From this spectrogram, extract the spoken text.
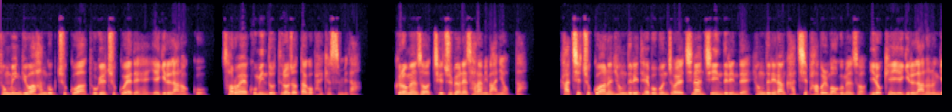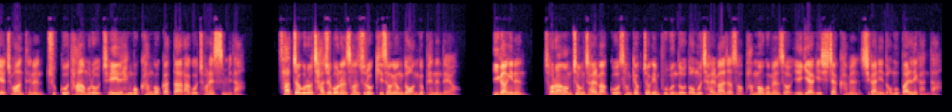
송민규와 한국 축구와 독일 축구에 대해 얘기를 나눴고 서로의 고민도 들어줬다고 밝혔습니다. 그러면서 제 주변에 사람이 많이 없다. 같이 축구하는 형들이 대부분 저의 친한 지인들인데 형들이랑 같이 밥을 먹으면서 이렇게 얘기를 나누는 게 저한테는 축구 다음으로 제일 행복한 것 같다라고 전했습니다. 사적으로 자주 보는 선수로 기성용도 언급했는데요. 이강인은 저랑 엄청 잘 맞고 성격적인 부분도 너무 잘 맞아서 밥 먹으면서 얘기하기 시작하면 시간이 너무 빨리 간다.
